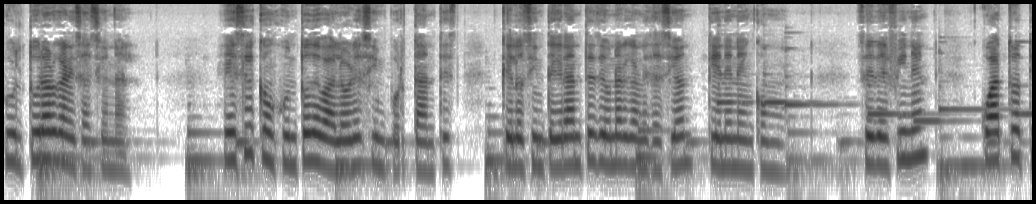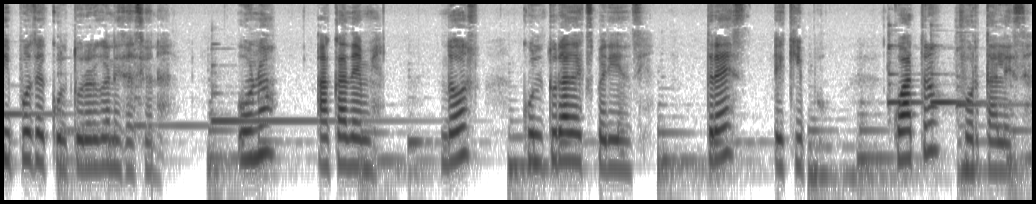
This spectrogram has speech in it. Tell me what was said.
Cultura organizacional. Es el conjunto de valores importantes que los integrantes de una organización tienen en común. Se definen cuatro tipos de cultura organizacional. 1. Academia. 2. Cultura de experiencia. 3. Equipo. 4. Fortaleza.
